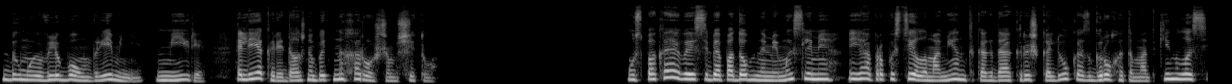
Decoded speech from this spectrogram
Думаю, в любом времени, мире, лекари должны быть на хорошем счету. Успокаивая себя подобными мыслями, я пропустила момент, когда крышка люка с грохотом откинулась,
